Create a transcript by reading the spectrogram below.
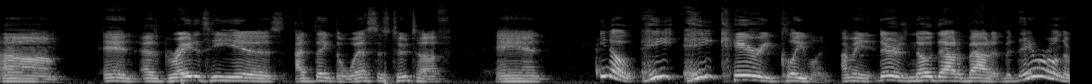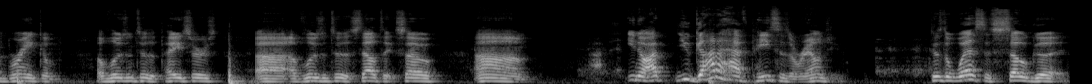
Um and as great as he is, I think the West is too tough and you know, he he carried Cleveland. I mean, there's no doubt about it, but they were on the brink of of losing to the Pacers, uh, of losing to the Celtics. So, um you know, I, you got to have pieces around you because the West is so good.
